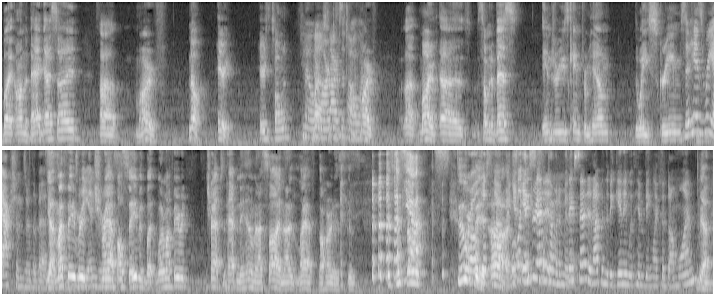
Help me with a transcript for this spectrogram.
But on the bad guy side, uh, Marv, no, Harry, Harry's the tall one. No, No, Marv Marv's the the tall tall one. Marv, uh, Marv. Uh, some of the best injuries came from him. The way he screams. So his reactions are the best. Yeah, my to favorite the trap. I'll save it, but one of my favorite traps that happened to him, and I saw it and I laughed the hardest because it's just so yeah. Stupid. We're all just laughing. Well, Yeah, like they injuries set, will it, come in a minute. they set it up in the beginning with him being like the dumb one. Yeah.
